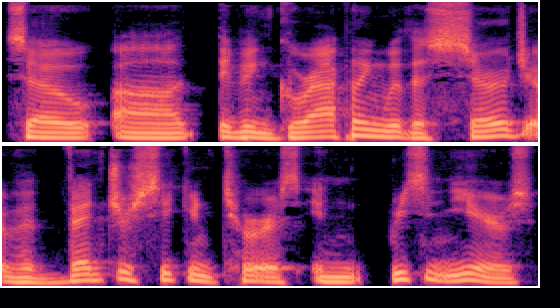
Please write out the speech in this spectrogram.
So uh, they've been grappling with a surge of adventure seeking tourists in recent years.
